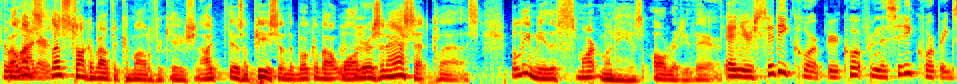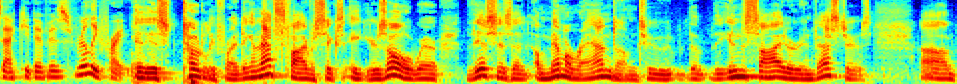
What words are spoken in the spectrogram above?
the well, water. Let's, let's talk about the commodification. I, there's a piece in the book about water mm-hmm. as an asset class. Believe me, the smart money is already there. And your Citicorp, your quote from the Citicorp executive is really frightening. It is totally frightening. And that's five or six, eight years old, where this is a, a memorandum to the, the insider investors. Um,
